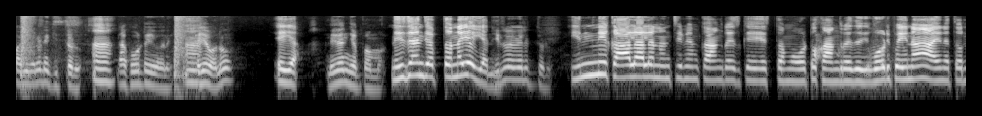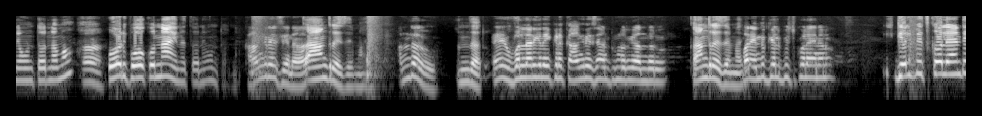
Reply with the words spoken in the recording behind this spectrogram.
పది వేలు నీకు ఇస్తాడు నాకు ఓటు ఆ. వేయవను ఎయ్య. నిజం చెప్పమ్మా. నిజం చెప్తున్నా ఎయ్యని ఇరవై వేలు ఇస్తాడు. ఇన్ని కాలాల నుంచి మేము కాంగ్రెస్కి వేస్తాము ఓటు కాంగ్రెస్ ఓడిపోయినా ఆయనతోనే ఉంటున్నాము ఓడిపోకున్నా ఆయనతోనే ఉంటున్నాం. కాంగ్రెసేనా? కాంగ్రెస్ మరి అందరూ? అందరు. ఇవ్వాలని అడిగినా ఇక్కడ కాంగ్రెస్ అంటున్నారు అందరూ. కాంగ్రెస్ ఎందుకు గెలిపించుకోలే ఆయనను? గెలిపించుకోలే అంటే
